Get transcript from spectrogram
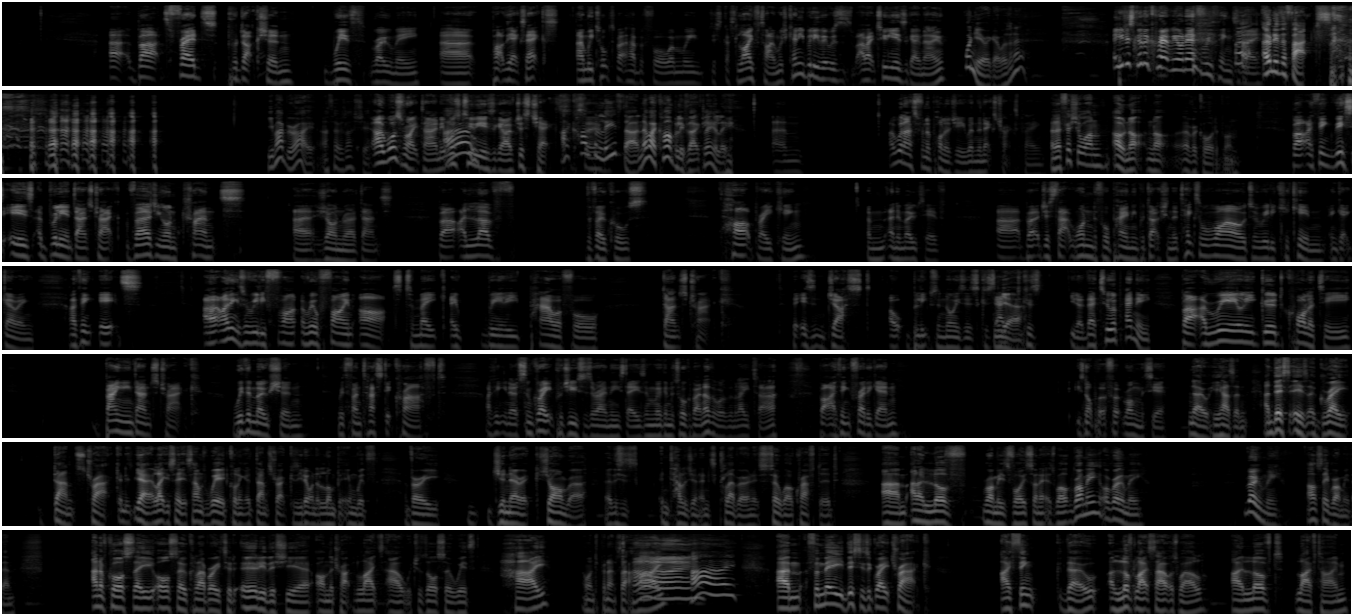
Uh, but Fred's production with Romy, uh, part of the XX, and we talked about her before when we discussed Lifetime, which can you believe it was about two years ago now? One year ago, wasn't it? Are you just going to correct me on everything today? Only the facts. You might be right. I thought it was last year. I was right, Dan. It was Oh. two years ago. I've just checked. I can't So, believe that. No, I can't believe that. Clearly, Um, I will ask for an apology when the next track's playing. an official one. Oh, not not a recorded one. But I think this is a brilliant dance track, verging on trance uh, genre of dance. But I love the vocals, heartbreaking and, and emotive. Uh, but just that wonderful pounding production that takes a while to really kick in and get going. I think it's, uh, I think it's a really fun, a real fine art to make a really powerful dance track that isn't just oh bleeps and noises because Yeah. because you know they're two a penny, but a really good quality banging dance track with emotion, with fantastic craft. I think you know some great producers around these days, and we're going to talk about another one of them later. But I think Fred again, he's not put a foot wrong this year. No, he hasn't. And this is a great dance track. And yeah, like you say, it sounds weird calling it a dance track because you don't want to lump it in with a very generic genre. Uh, this is intelligent and it's clever and it's so well crafted. Um, and I love Romy's voice on it as well. Romy or Romy? Romy, I'll say Romy then. And of course, they also collaborated earlier this year on the track Lights Out, which was also with Hi. I want to pronounce that Hi. Hi. Hi. Um, for me, this is a great track. I think, though, I loved Lights Out as well. I loved Lifetime.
